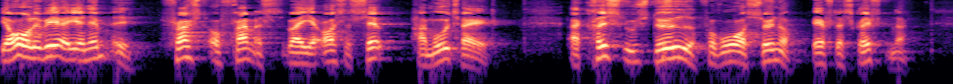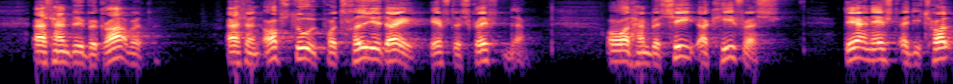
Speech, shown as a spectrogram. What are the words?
Jeg overleverer jer nemlig først og fremmest, hvad jeg også selv har modtaget, at Kristus døde for vores sønder efter skriftene, at han blev begravet, at han opstod på tredje dag efter skriftene, og at han blev set af Kefas, dernæst af de tolv,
